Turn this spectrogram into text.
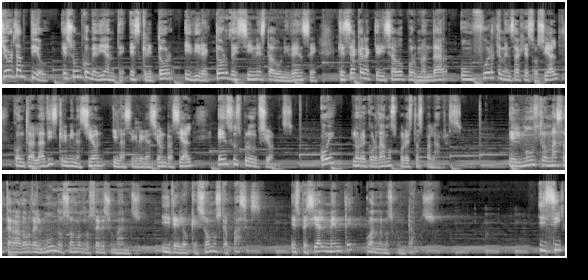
Jordan Peele es un comediante, escritor y director de cine estadounidense que se ha caracterizado por mandar un fuerte mensaje social contra la discriminación y la segregación racial en sus producciones. Hoy lo recordamos por estas palabras. El monstruo más aterrador del mundo somos los seres humanos y de lo que somos capaces, especialmente cuando nos juntamos. Y sí,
